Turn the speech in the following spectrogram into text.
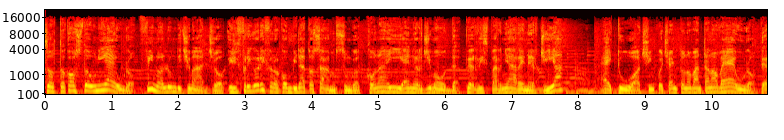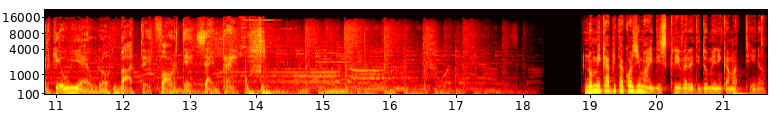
sotto costo 1 euro. Fino all'11 maggio il frigorifero combinato Samsung con AI Energy Mode per risparmiare energia è tuo a 599 euro perché ogni euro batte forte sempre. Non mi capita quasi mai di scrivere di domenica mattina.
